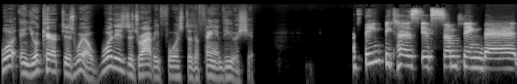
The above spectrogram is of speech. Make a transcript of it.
What and your character as well. What is the driving force to the fan viewership? I think because it's something that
